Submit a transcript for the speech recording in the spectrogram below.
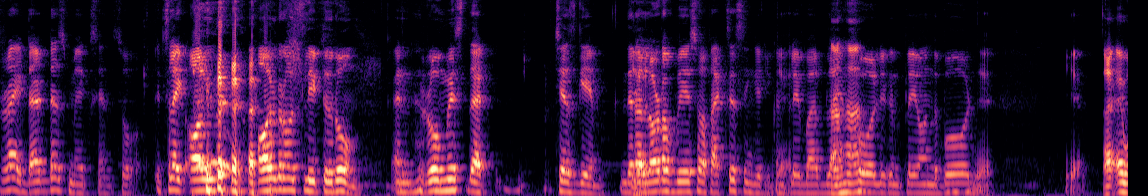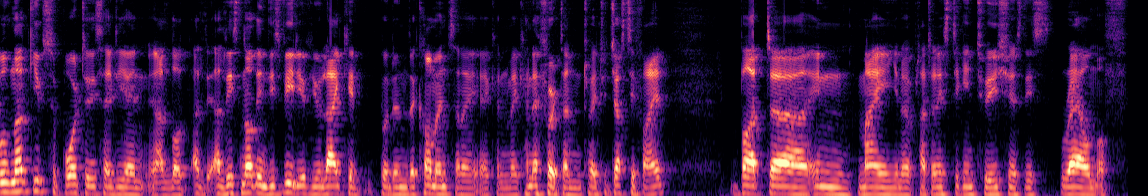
Right, that does make sense. So it's like all all roads lead to Rome, and Rome is that chess game. There are a lot of ways of accessing it. You can Yeah. play by blindfold. You can play on the board. Yeah. I, I will not give support to this idea, and a lot, at, at least not in this video. If you like it, put in the comments, and I, I can make an effort and try to justify it. But uh, in my, you know, Platonistic intuitions, this realm of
